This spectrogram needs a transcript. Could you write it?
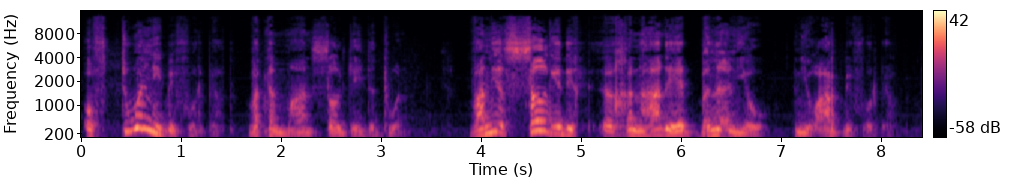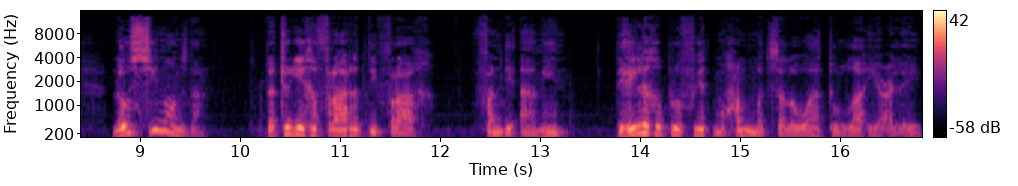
of toon nie byvoorbeeld, wat 'n maand sal jy dit toon? Wanneer sal jy die uh, genade het binne in jou, in jou hart byvoorbeeld? Nou sien ons dan dat toe jy gevra het die vraag van die Amin. Die heilige profeet Mohammed sallallahu alayhi,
